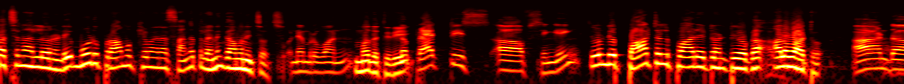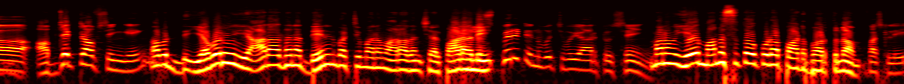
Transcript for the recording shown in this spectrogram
వచనాల్లో నుండి మూడు ప్రాముఖ్యమైన సంగతులని గమనించవచ్చు. Number one, మొదటిది practice of singing. చూడండి పాటలు పాడేటువంటి ఒక అలవాటు. అండ్ అబ్జెక్ట్ ఆఫ్ సింగింగ్ కాబట్టి ఎవరు ఈ ఆరాధన దేనిని బట్టి మనం ఆరాధన చేయాలి? పాడాలి? Spirit in which we are to sing మనం ఏ మనస్సుతో కూడా పాట పాడుతున్నాం? ఫస్ట్లీ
